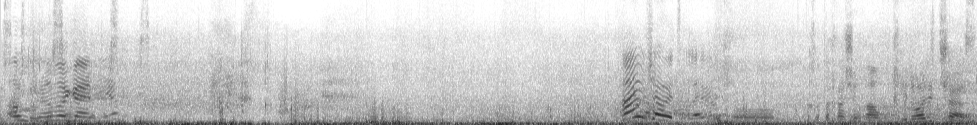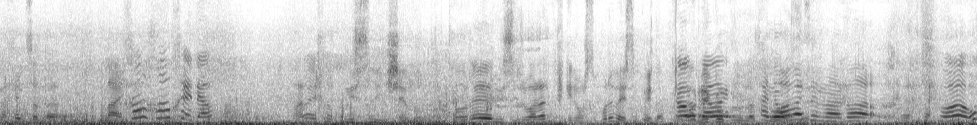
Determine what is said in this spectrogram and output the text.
ეს აუ, მაგარია. 3000. აი შევეწყლები ხო ცოტა ხანში აუ ხინვარი ჩას ნახე ცოტა ლაი. ხო ხო ხედავ. არა ეხლა ნისლი შემოვიდა თორე ნისლი ვარ არის ხინვარს ხურე ეს პირდაპირ რა მეგობრულად ანუ ამაზე მაგლა ვაუ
